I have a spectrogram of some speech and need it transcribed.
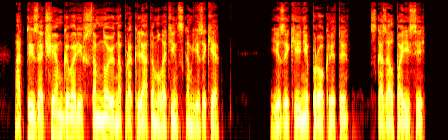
— А ты зачем говоришь со мною на проклятом латинском языке? — Языки не прокляты, — сказал Паисий,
